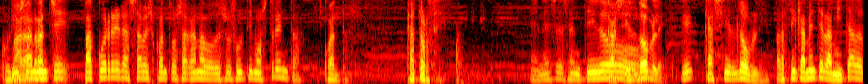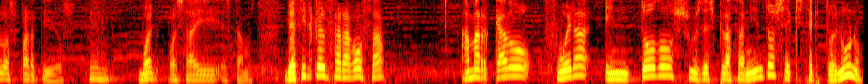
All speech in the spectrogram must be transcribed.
Curiosamente, Paco Herrera, ¿sabes cuántos ha ganado de esos últimos 30? ¿Cuántos? 14. En ese sentido... Casi el doble. ¿eh? Casi el doble. Prácticamente la mitad de los partidos. Bueno, pues ahí estamos. Decir que el Zaragoza ha marcado fuera en todos sus desplazamientos excepto en uno.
